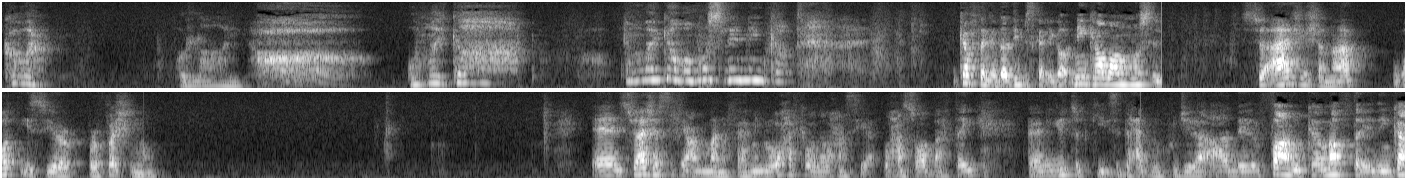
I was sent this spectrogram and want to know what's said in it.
ka waran wallahi oh my god. Oh my god waa muslim ninka. Kaftanka hadaa dib iska dhigo ninkan waa muslim. Su'aasha shanaad what is your professional su'aashaas si fiican maana fahmin ma waxaad ka wada waxaan soo bartay youtube-kii saddexaad buu ku jira. Ade fanka nafta idinka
